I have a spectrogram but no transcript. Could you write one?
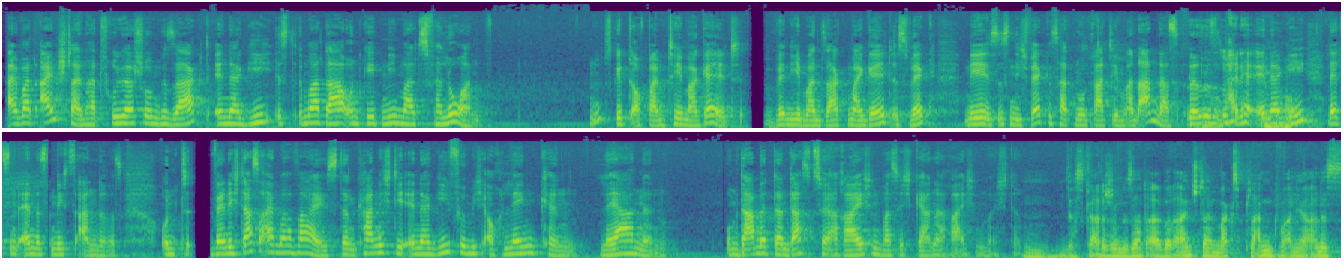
Albert Einstein hat früher schon gesagt, Energie ist immer da und geht niemals verloren. Hm? Es gibt auch beim Thema Geld. Wenn jemand sagt, mein Geld ist weg, nee, es ist nicht weg, es hat nur gerade jemand anders. Das genau. ist bei der Energie genau. letzten Endes nichts anderes. Und wenn ich das einmal weiß, dann kann ich die Energie für mich auch lenken, lernen um damit dann das zu erreichen, was ich gerne erreichen möchte. Hm, du hast gerade schon gesagt, Albert Einstein, Max Planck waren ja alles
